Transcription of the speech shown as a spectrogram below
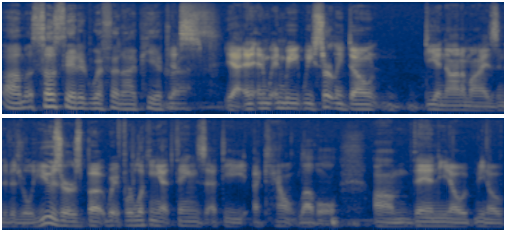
um, associated with an ip address Yes. Yeah, and, and, and we, we certainly don't de-anonymize individual users, but if we're looking at things at the account level, um, then you know you know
